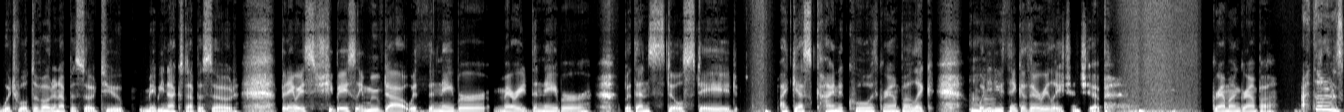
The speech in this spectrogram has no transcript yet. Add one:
which we'll devote an episode to maybe next episode but anyways she basically moved out with the neighbor married the neighbor but then still stayed i guess kind of cool with grandpa like what did Mhm. you think of their relationship grandma and grandpa I thought it was,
